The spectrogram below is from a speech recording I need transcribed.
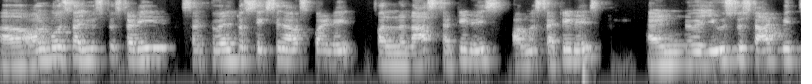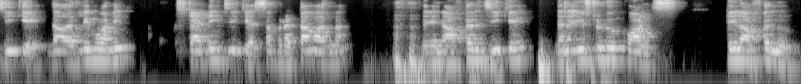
Uh, almost I used to study so 12 to 16 hours per day for the last 30 days, almost 30 days. And we used to start with GK, the early morning static GK, sab ratta marna. then after GK, then I used to do quants till afternoon.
